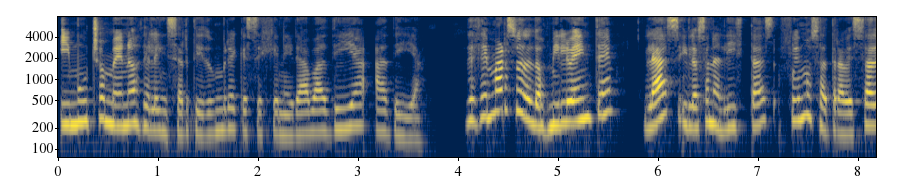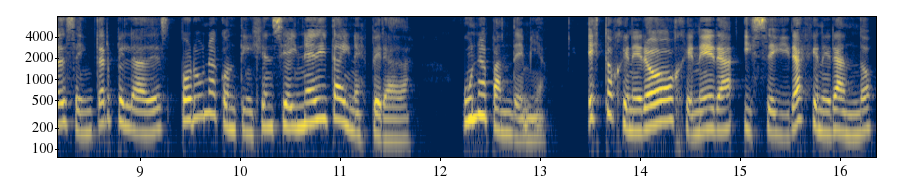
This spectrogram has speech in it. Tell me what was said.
y mucho menos de la incertidumbre que se generaba día a día. Desde marzo del 2020, las y los analistas fuimos atravesados e interpelados por una contingencia inédita e inesperada, una pandemia. Esto generó, genera y seguirá generando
